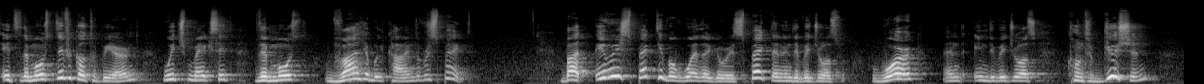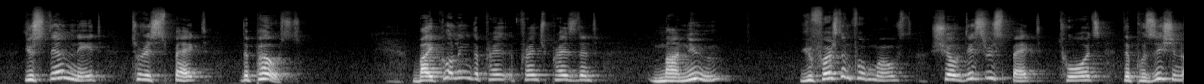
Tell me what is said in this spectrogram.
it's the most difficult to be earned, which makes it the most valuable kind of respect. But irrespective of whether you respect an individual's work and individual's contribution, you still need to respect the post. By calling the pre French president Manu, you first and foremost show disrespect towards the position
